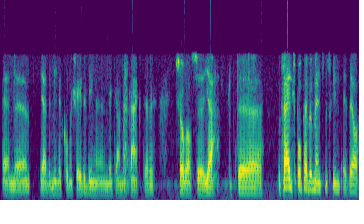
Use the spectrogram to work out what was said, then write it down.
En uh, ja, de minder commerciële dingen een beetje aan de kaak stellen. Zoals uh, ja, het uh, bevrijdingspop hebben mensen misschien wel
